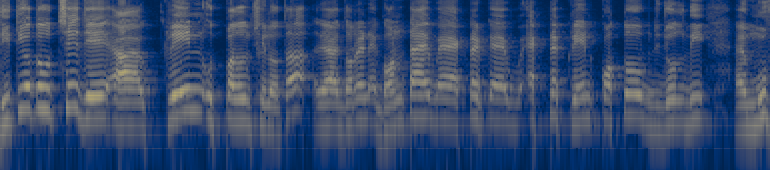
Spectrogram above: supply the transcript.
দ্বিতীয়ত হচ্ছে যে ক্রেন উৎপাদনশীলতা ধরেন ঘন্টায় একটা একটা ক্রেন কত জলদি মুভ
